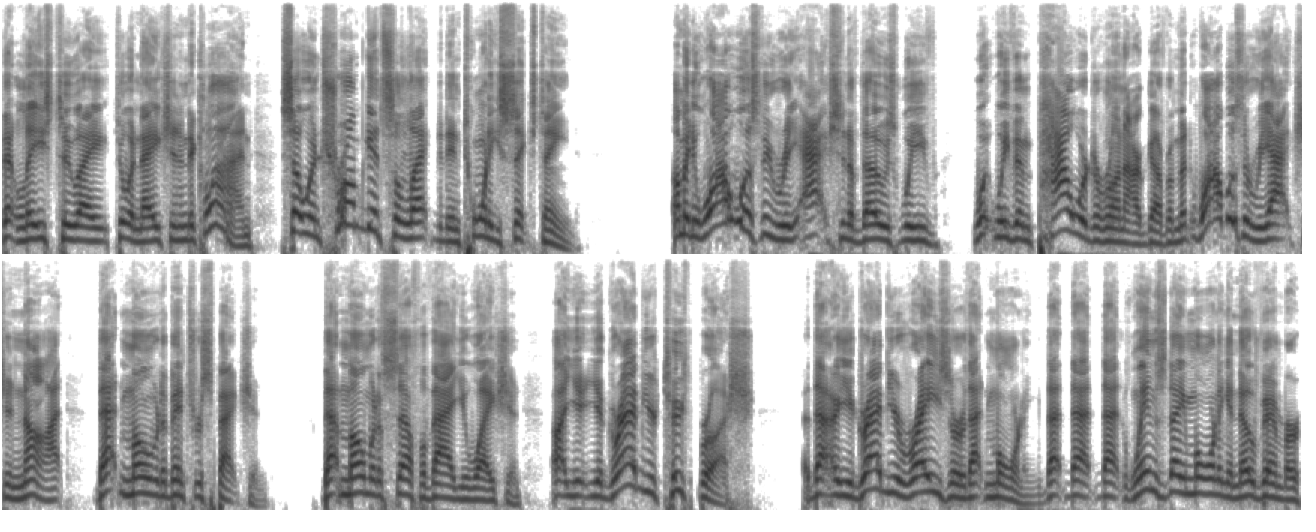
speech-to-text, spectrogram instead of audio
that leads to a to a nation in decline. So when Trump gets elected in 2016, I mean, why was the reaction of those we've we've empowered to run our government? Why was the reaction not that moment of introspection, that moment of self-evaluation? Uh, you, you grab your toothbrush, that or you grab your razor that morning, that that that Wednesday morning in November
